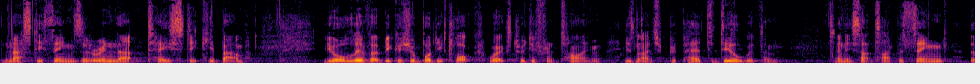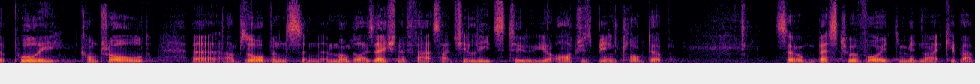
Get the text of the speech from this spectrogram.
nasty things that are in that tasty kebab, your liver, because your body clock works to a different time, isn't actually prepared to deal with them. And it's that type of thing that poorly controlled uh, absorbance and, and mobilization of fats actually leads to your arteries being clogged up. So, best to avoid the midnight kebab.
